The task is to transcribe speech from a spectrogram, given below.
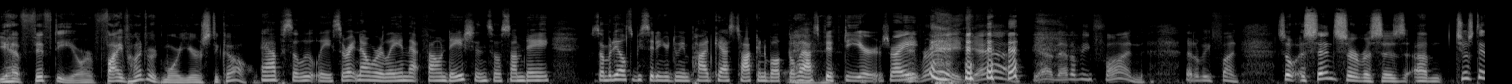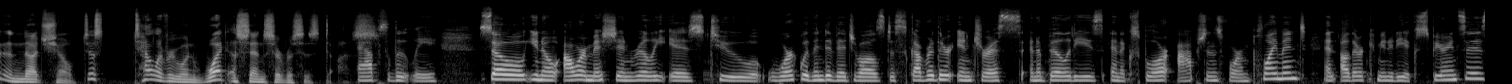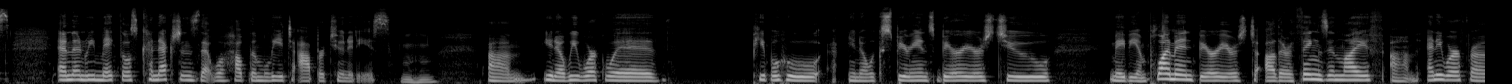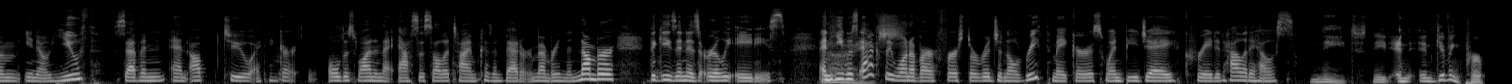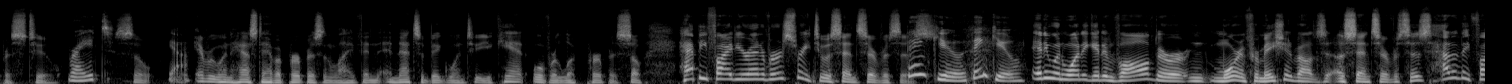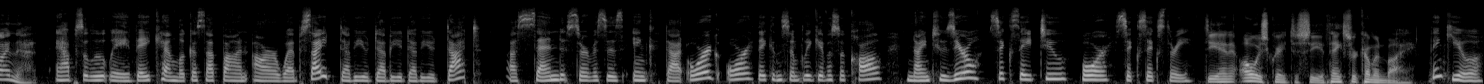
you have 50 or 500 more years to go. Absolutely. So right now we're laying that foundation. So someday somebody else will be sitting here doing podcasts talking about the last 50 years, right? Right. Yeah. yeah. That'll be fun. That'll be fun. So, Ascend Services, um, just in a nutshell, just tell everyone what Ascend Services does. Absolutely. So, you know, our mission really is to work with individuals, discover their interests and abilities, and explore options for employment and other community experiences. And then we make those connections that will help them lead to opportunities. Um, you know, we work with people who, you know, experience barriers to maybe employment, barriers to other things in life, um, anywhere from, you know, youth, seven and up to, I think our oldest one, and I ask this all the time because I'm bad at remembering the number. I think he's in his early 80s. And he was actually one of our first original wreath makers when BJ created Holiday House, Neat, neat. And, and giving purpose too. right? So Yeah. everyone has to have a purpose in life, and, and that's a big one too. You can't overlook purpose. So happy five year anniversary to Ascend Services. Thank you. Thank you. Anyone want to get involved or more information about Ascend Services? How do they find that? Absolutely. They can look us up on our website, www.ascendservicesinc.org, or they can simply give us a call, 920 682 4663. Deanna, always great to see you. Thanks for coming by. Thank you.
